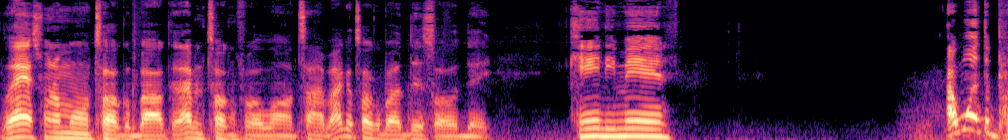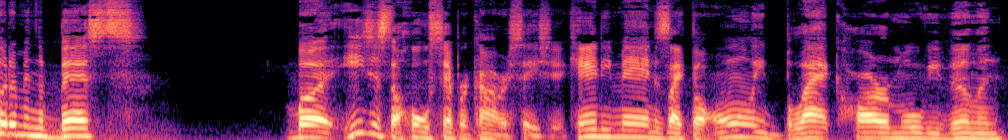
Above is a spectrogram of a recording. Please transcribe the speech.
Last one I'm gonna talk about because I've been talking for a long time. I can talk about this all day. Candyman. I want to put him in the best, but he's just a whole separate conversation. Candyman is like the only black horror movie villain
